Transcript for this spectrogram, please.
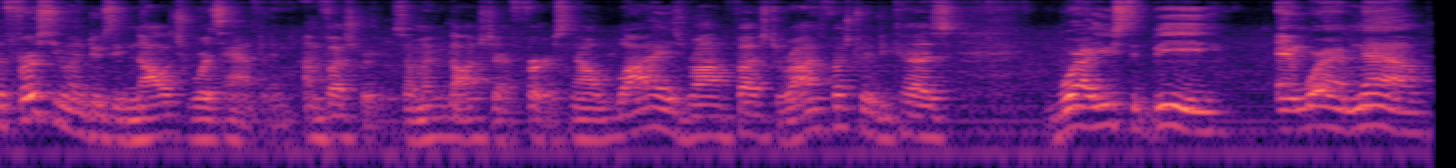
the first thing you want to do is acknowledge what's happening. I'm frustrated, so I'm going to acknowledge that first. Now, why is Ron frustrated? Ron's frustrated because where I used to be and where I am now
